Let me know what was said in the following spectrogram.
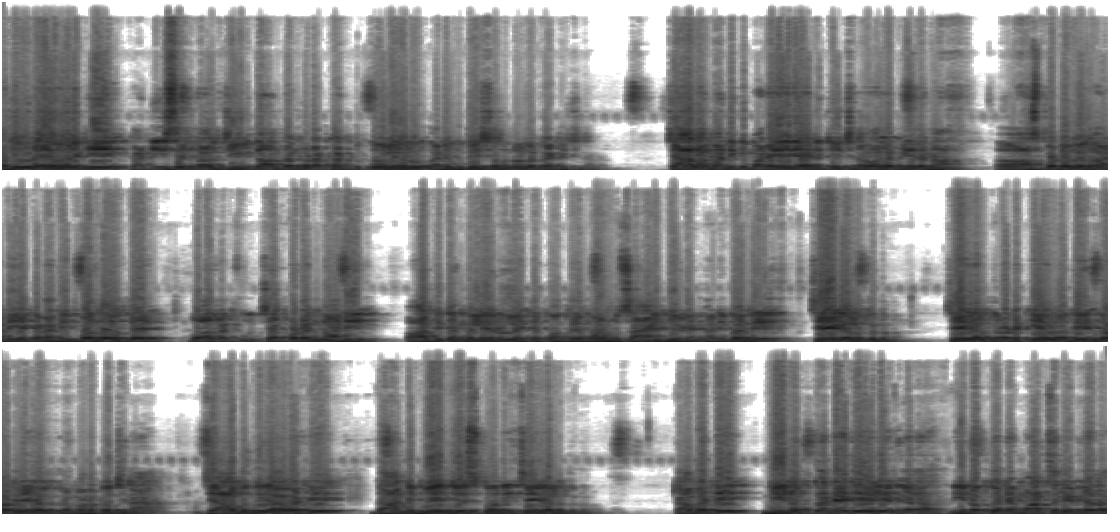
అది కూడా ఎవరికి కనీసం వాళ్ళు జీవితాంతం కూడా కట్టుకోలేరు అనే ఉద్దేశం ఉన్న వాళ్ళకి కట్టించిన. చాలా మందికి మన ఏరియా నుంచి వచ్చిన వాళ్ళకి ఏదైనా హాస్పిటల్లో కానీ ఎక్కడైనా ఇబ్బంది అవుతే వాళ్ళకు చెప్పడం కానీ ఆర్థికంగా లేని వాళ్ళైతే కొంత అమౌంట్ సాయం చేయడం కానీ ఇవన్నీ చేయగలుగుతున్నాం. చేయగలుగుతున్నట్టు కేవలం దేని ద్వారా చేయగలుగుతున్నాం? మనకు వచ్చిన జాబ్ ఉంది కాబట్టి దాన్ని బేస్ చేసుకొని చేయగలుగుతున్నాం. కాబట్టి నేనొక్కనే చేయలేను కదా నేనొక్కనే మార్చలేను కదా.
